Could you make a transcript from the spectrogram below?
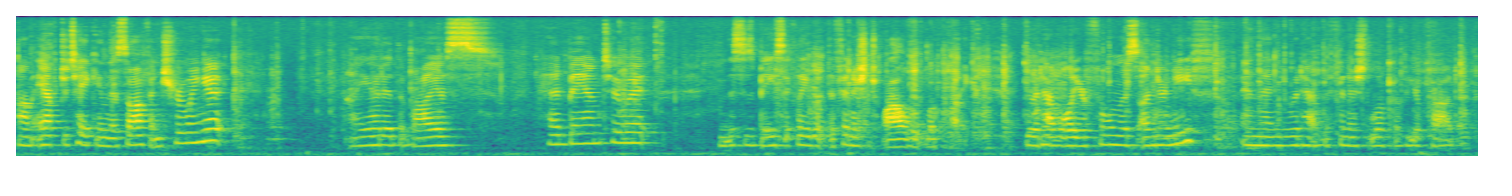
um, after taking this off and truing it, I added the bias headband to it. And this is basically what the finished toile would look like. You would have all your fullness underneath, and then you would have the finished look of your product.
